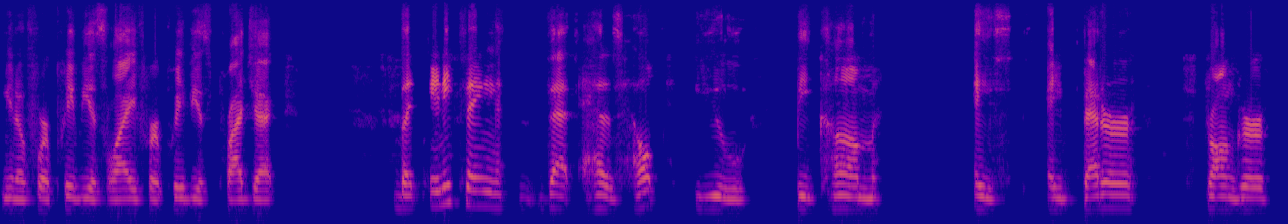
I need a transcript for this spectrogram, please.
you know for a previous life or a previous project. But anything that has helped you become a a better stronger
